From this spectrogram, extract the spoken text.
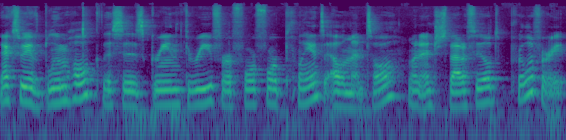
Next, we have Bloom Hulk. This is green three for a four four plant elemental. When it enters battlefield, proliferate.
